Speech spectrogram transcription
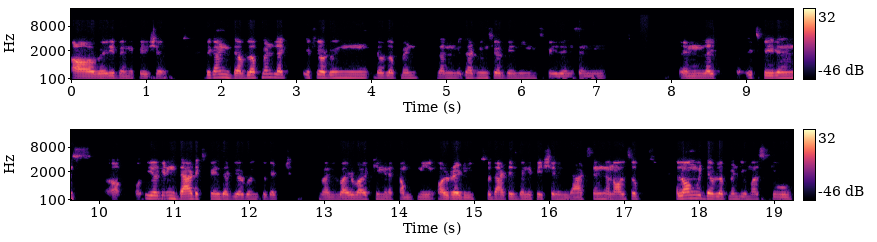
very beneficial. Regarding development, like if you're doing development, then that means you're gaining experience in in like experience. Uh, you're getting that experience that you're going to get while, while working in a company already. So that is beneficial in that sense. And also, along with development, you must do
